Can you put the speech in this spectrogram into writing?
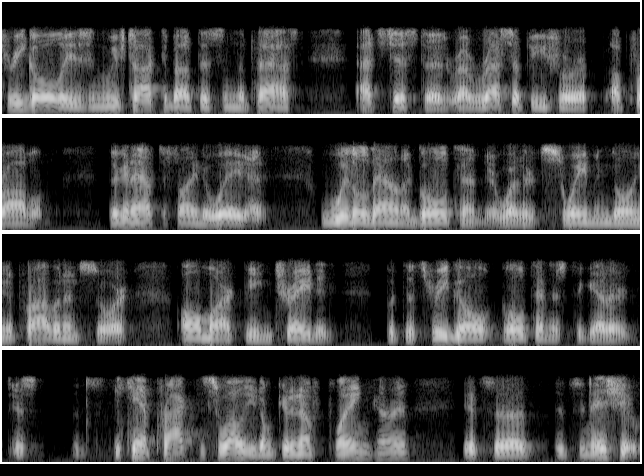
three goalies, and we've talked about this in the past. That's just a, a recipe for a, a problem. They're going to have to find a way to whittle down a goaltender, whether it's Swayman going to Providence or Ullmark being traded. But the three goal goaltenders together, just you can't practice well. You don't get enough playing time. It's a it's an issue.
